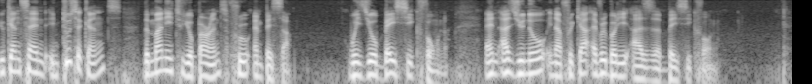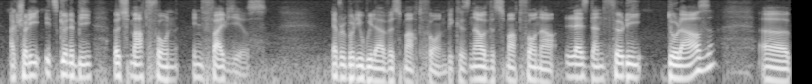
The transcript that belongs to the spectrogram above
you can send in two seconds the money to your parents through M-Pesa with your basic phone. And as you know, in Africa, everybody has a basic phone. Actually, it's going to be a smartphone in five years. Everybody will have a smartphone because now the smartphones are less than 30 dollars. Uh,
